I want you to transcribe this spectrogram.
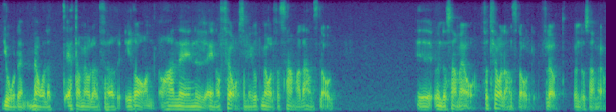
gjorde målet, ett av målen för Iran och han är nu en av få som har gjort mål för samma landslag under samma år. För två landslag, förlåt, under samma år.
